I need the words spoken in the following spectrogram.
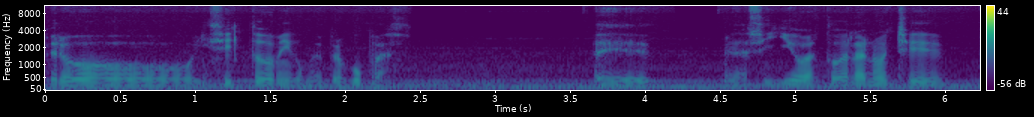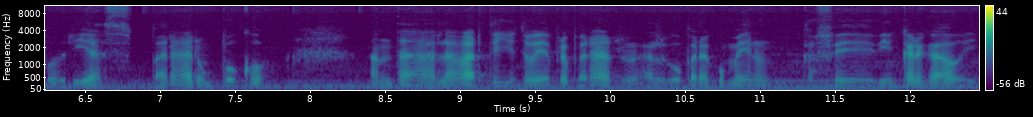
Pero, insisto, amigo, me preocupas. Eh, mira, si llevas toda la noche, podrías parar un poco, anda a lavarte, yo te voy a preparar algo para comer, un café bien cargado y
